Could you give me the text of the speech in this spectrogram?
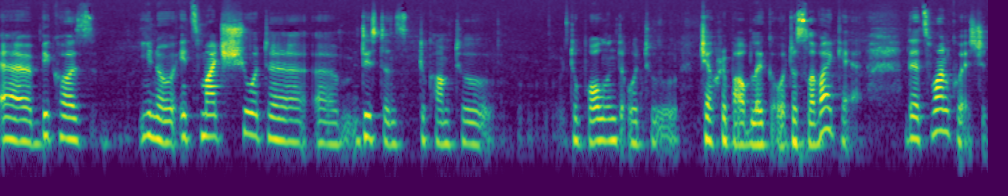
uh, because you know it's much shorter um, distance to come to to Poland or to Czech Republic or to Slovakia? That's one question.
